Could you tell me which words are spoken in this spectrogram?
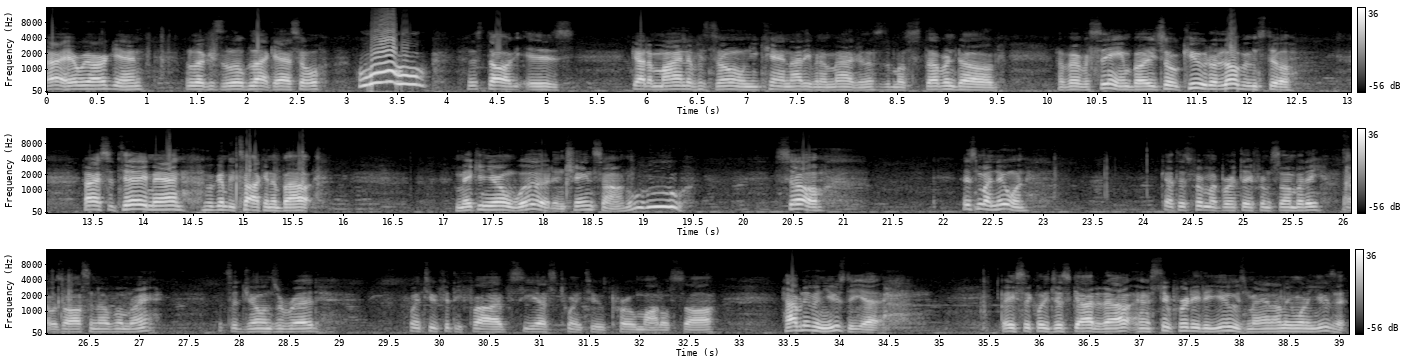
Alright, here we are again. Look, it's a little black asshole. Woo! This dog is got a mind of its own. You cannot even imagine. This is the most stubborn dog I've ever seen, but he's so cute. I love him still. Alright, so today, man, we're to be talking about making your own wood and chainsaw. Woohoo! So, this is my new one. Got this for my birthday from somebody. That was awesome of them, right? It's a Jonsered 2255 CS22 Pro model saw. Haven't even used it yet. Basically just got it out and it's too pretty to use, man. I don't even want to use it.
